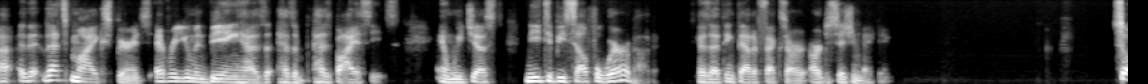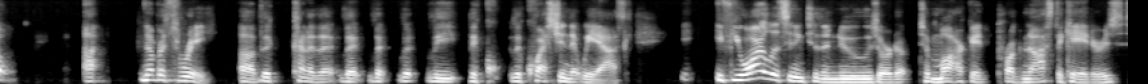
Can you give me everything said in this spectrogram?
Uh, th- that's my experience. Every human being has has a, has biases, and we just need to be self aware about it because I think that affects our, our decision making. So, uh, number three, uh, the kind of the the, the the the the question that we ask: if you are listening to the news or to, to market prognosticators,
